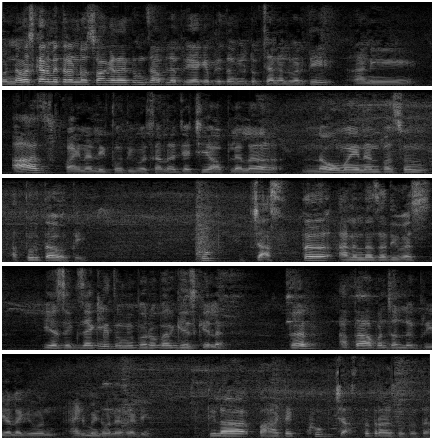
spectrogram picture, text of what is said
हो, नमस्कार मित्रांनो स्वागत आहे तुमचं आपल्या प्रिया के प्रीतम युट्यूब चॅनलवरती आणि आज फायनली तो दिवस आला ज्याची आपल्याला नऊ महिन्यांपासून आतुरता होती. खूप जास्त आनंदाचा दिवस. येस एक्झॅक्टली तुम्ही बरोबर गेस केलं. तर आता आपण चाललोय प्रियाला घेऊन ॲडमिट होण्यासाठी. तिला पहाटे खूप जास्त त्रास होत होता.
